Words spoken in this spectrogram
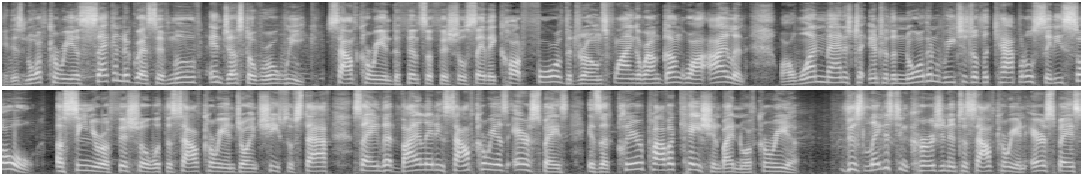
It is North Korea's second aggressive move in just over a week. South Korean defense officials say they caught four of the drones flying around Ganghwa Island, while one managed to enter the northern reaches of the capital city, Seoul. A senior official with the South Korean Joint Chiefs of Staff saying that violating South Korea's airspace is a clear provocation by North Korea. This latest incursion into South Korean airspace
